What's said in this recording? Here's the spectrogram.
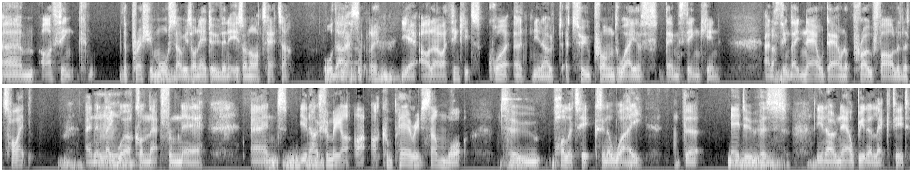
Um, I think the pressure more so is on Edu than it is on Arteta. Although, Massively. yeah, although I think it's quite a you know a two pronged way of them thinking, and I think they nail down a profile and a type, and then they work on that from there. And you know, for me, I, I, I compare it somewhat to politics in a way that Edu has, you know, now been elected,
